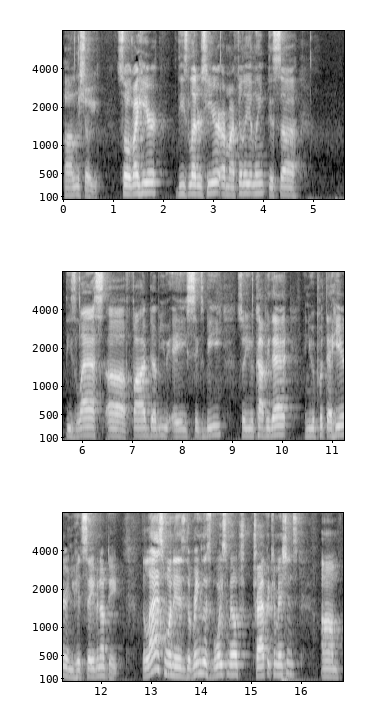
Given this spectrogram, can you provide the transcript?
Uh, let me show you. So right here, these letters here are my affiliate link. This uh, these last uh, 5WA6B. So you would copy that and you would put that here and you hit save and update. The last one is the ringless voicemail tr traffic commissions. Um,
